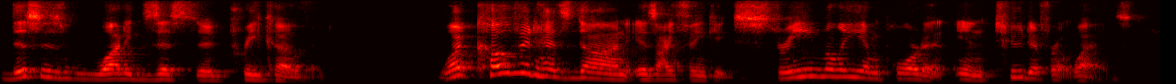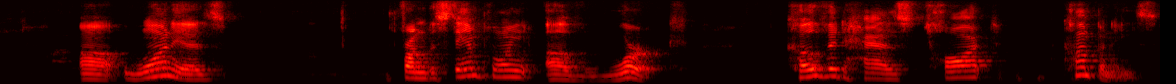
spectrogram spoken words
this is what existed pre COVID. What COVID has done is, I think, extremely important in two different ways. Uh, one is from the standpoint of work, COVID has taught companies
